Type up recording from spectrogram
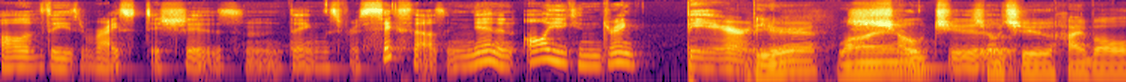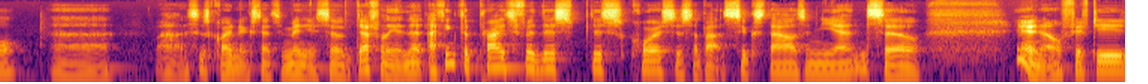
all of these rice dishes and things for 6,000 yen and all you can drink beer, beer, wine, shochu. shochu, highball. Uh, wow, this is quite an extensive menu. So definitely, and that, I think the price for this this course is about six thousand yen. So you know, 50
